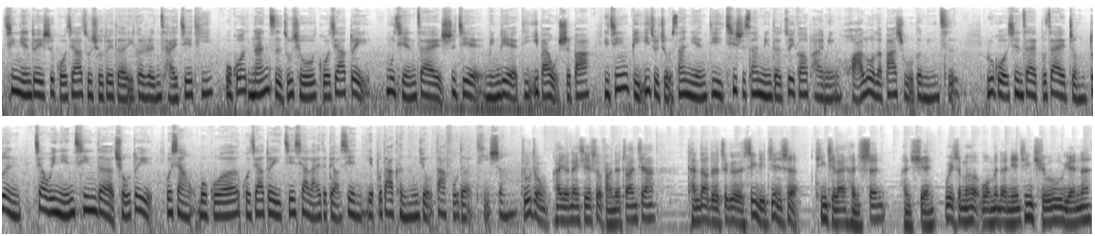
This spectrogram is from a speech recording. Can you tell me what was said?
青年队是国家足球队的一个人才阶梯。我国男子足球国家队目前在世界名列第一百五十八，已经比一九九三年第七十三名的最高排名滑落了八十五个名次。如果现在不再整顿较为年轻的球队，我想我国国家队接下来的表现也不大可能有大幅的提升。朱总还有那些受访的专家。谈到的这个心理建设听起来很深很玄，为什么我们的年轻球员呢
